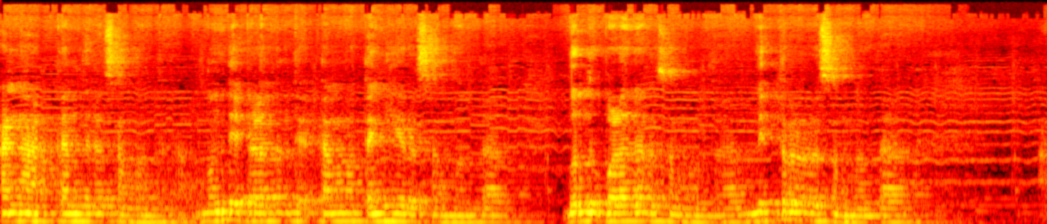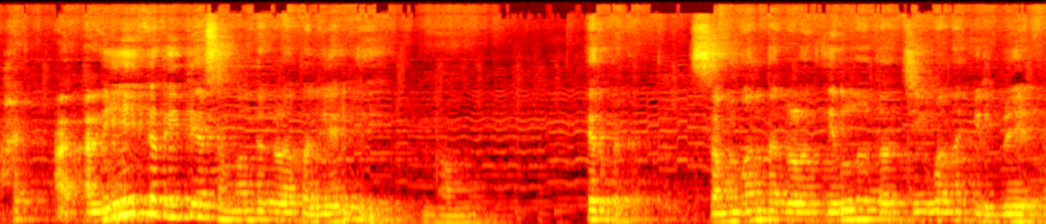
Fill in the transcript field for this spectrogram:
ಅಣ್ಣ ಅಕ್ಕಂದಿರ ಸಂಬಂಧ, ಮುಂದೆ ಬೆಳೆದಂತೆ ತಮ್ಮ ತಂಗಿಯರ ಸಂಬಂಧ ಬಂಧು ಬಳಗದ ಸಂಬಂಧ, ಮಿತ್ರರ ಸಂಬಂಧ ಅನೇಕ ರೀತಿಯ ಸಂಬಂಧಗಳ ಬಗೆಯಲ್ಲಿ ನಾವು ಇರಬೇಕು ಸಂಬಂಧಗಳು ಇಲ್ಲದ ಜೀವನ ಇಲ್ಲವೇ ಇಲ್ಲ.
